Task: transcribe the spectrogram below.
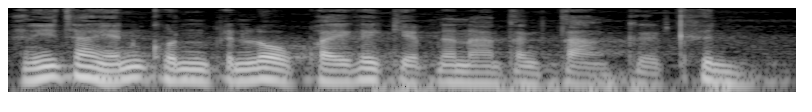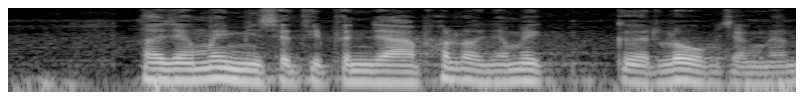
อันนี้ถ้าเห็นคนเป็นโรคภัยไข้เก็บนานๆต่าง ๆ เกิดขึ้น เรายังไม่มีสติปัญญา เพราะเรายังไม่เกิดโรคอย่างนั้น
